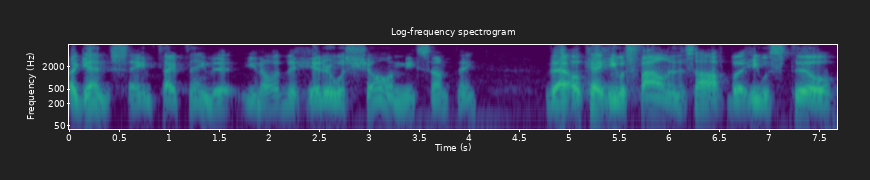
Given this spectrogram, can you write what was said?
again, same type thing that, you know, the hitter was showing me something that, okay, he was fouling this off, but he was still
